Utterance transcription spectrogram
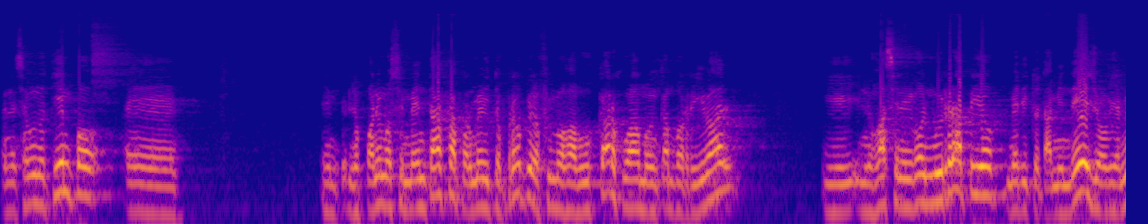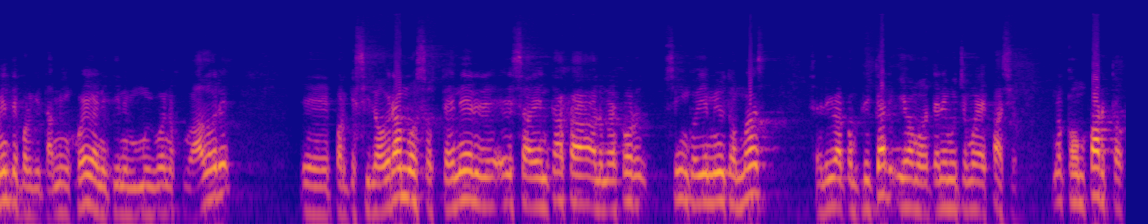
en el segundo tiempo, eh, los ponemos en ventaja por mérito propio, los fuimos a buscar, jugamos en campo rival y nos hacen el gol muy rápido, mérito también de ellos, obviamente, porque también juegan y tienen muy buenos jugadores, eh, porque si logramos sostener esa ventaja a lo mejor 5 o 10 minutos más, se le iba a complicar y íbamos a tener mucho más espacio. No comparto,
